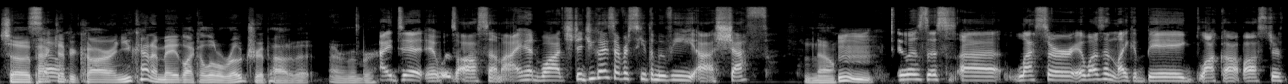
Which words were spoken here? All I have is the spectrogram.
So packed so, up your car and you kind of made like a little road trip out of it. I remember. I did. It was awesome. I had watched. Did you guys ever see the movie uh, Chef? No. Mm. It was this uh, lesser. It wasn't like a big blockbuster.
